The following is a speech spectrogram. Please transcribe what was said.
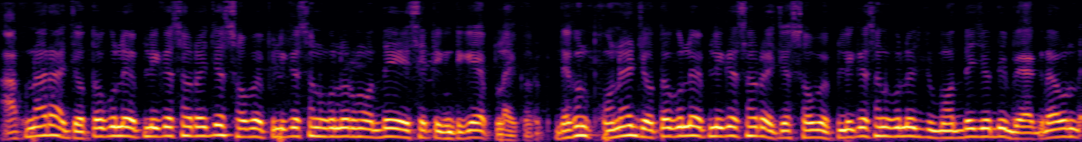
আপনারা যতগুলো অ্যাপ্লিকেশন রয়েছে, সব অ্যাপ্লিকেশনগুলোর মধ্যে এই সেটিংটিকে অ্যাপ্লাই করবেন। দেখুন, ফোনের যতগুলো অ্যাপ্লিকেশন রয়েছে, সব অ্যাপ্লিকেশনগুলোর মধ্যে যদি ব্যাকগ্রাউন্ড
